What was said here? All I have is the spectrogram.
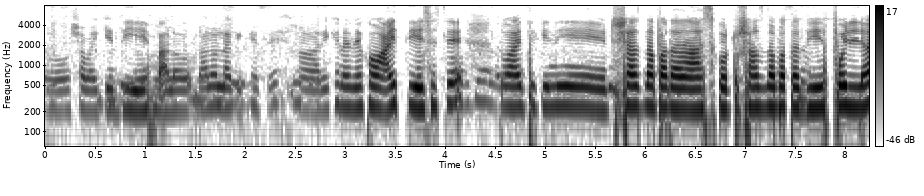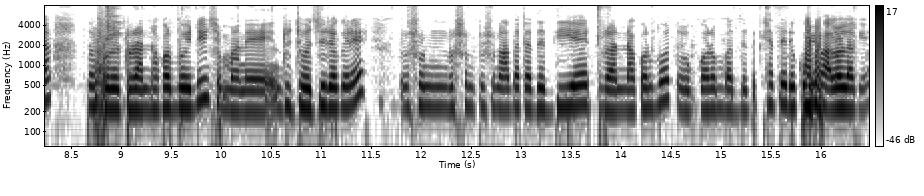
তো সবাইকে দিয়ে ভালো ভালো লাগে খেতে। আর এখানে দেখো আইতি এসেছে, তো আইতিকে নিয়ে সাজনা পাতা আজকে একটু সাজনা পাতা দিয়ে পড়লা তারপরে একটু রান্না করব এটি মানে একটু ঝরঝরে করে। রসুন রসুন টসুন আদা টাদা দিয়ে একটু রান্না করব, তো গরম বাদ দিতে খেতে এটা খুবই ভালো লাগে।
